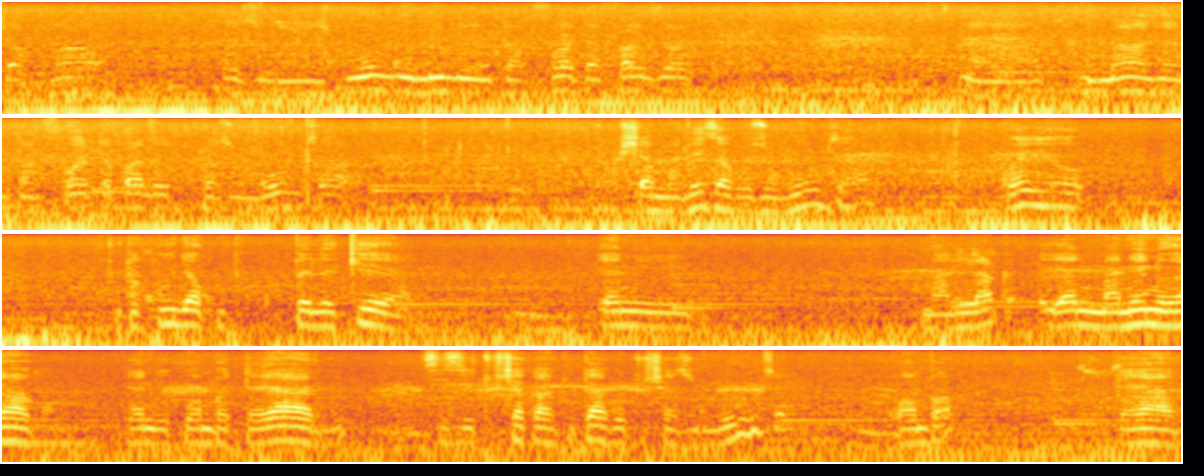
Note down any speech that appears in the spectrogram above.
shamaa Mwenyezi Mungu mimi nitafuata kwanza. Na Imaza nitafuata pale tutazungumza tukishamaliza kuzungumza kwa hiyo tutakuja kupelekea yani malaka, yani maneno yako yani kwamba tayari sisi tushakaa kitako tushazungumza kwamba tayari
